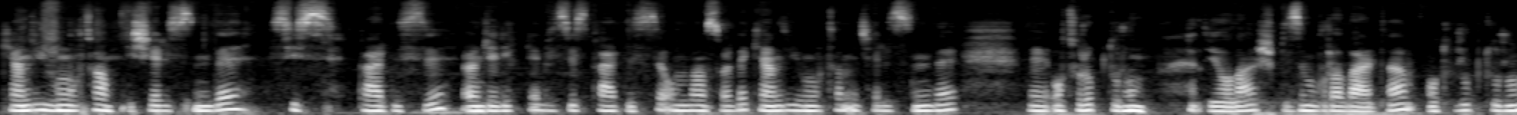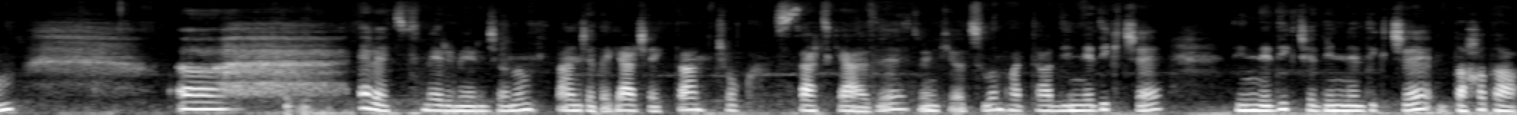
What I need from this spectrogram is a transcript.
Kendi yumurtam içerisinde sis perdesi. Öncelikle bir sis perdesi. Ondan sonra da kendi yumurtam içerisinde e, oturup durum diyorlar. Bizim buralarda oturup durum. Ee, Evet Meri Meri canım bence de gerçekten çok sert geldi dünkü açılım. Hatta dinledikçe dinledikçe dinledikçe daha da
